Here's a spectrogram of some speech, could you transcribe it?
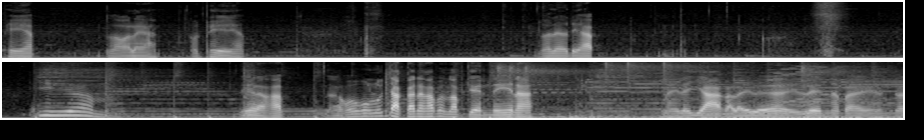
เพย์ครับรออะไรครับกดเพย์ครับรอเร็วเดี๋ยวครับ เยี่ยม นี่แหละครับ เราคงรู้จักกันนะครับสำหรับเกมนี้นะ ไม่ได้ยากอะไรเลย เล่นเข้าไปก็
